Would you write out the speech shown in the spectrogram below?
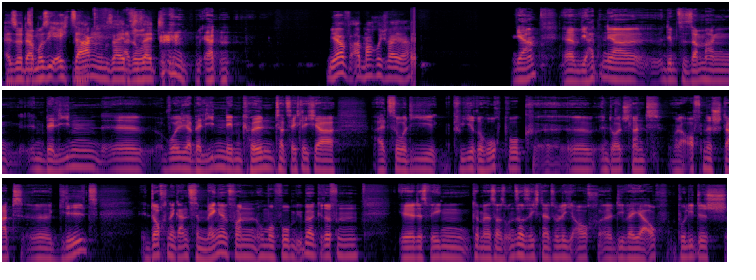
Also da muss ich echt sagen, seit, also, seit ja, mach ruhig weiter. Ja, äh, wir hatten ja in dem Zusammenhang in Berlin, äh, obwohl ja Berlin neben Köln tatsächlich ja als so die queere Hochburg äh, in Deutschland oder offene Stadt äh, gilt, doch eine ganze Menge von homophoben Übergriffen. Äh, deswegen können wir das aus unserer Sicht natürlich auch, äh, die wir ja auch politisch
